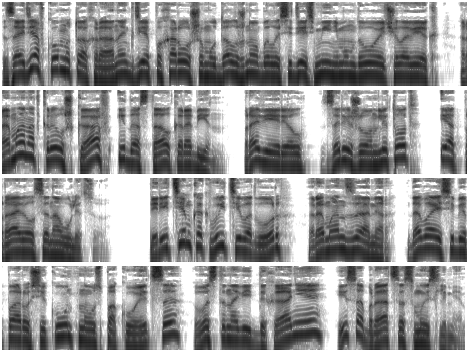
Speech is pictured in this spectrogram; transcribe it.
Зайдя в комнату охраны, где по-хорошему должно было сидеть минимум двое человек, Роман открыл шкаф и достал карабин. Проверил, заряжен ли тот, и отправился на улицу. Перед тем, как выйти во двор, Роман замер, давая себе пару секунд на успокоиться, восстановить дыхание и собраться с мыслями.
